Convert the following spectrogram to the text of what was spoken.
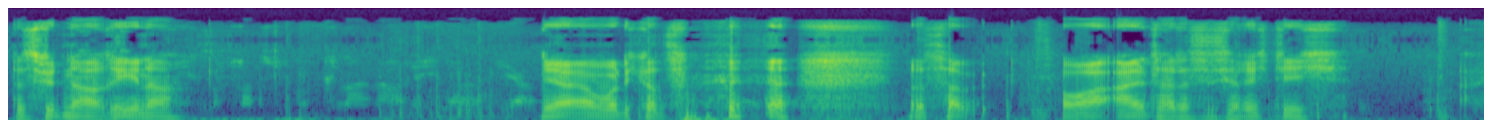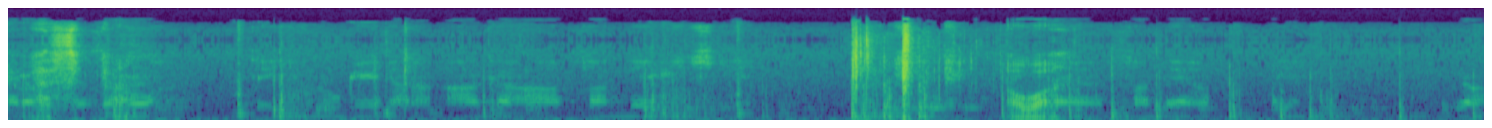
Das wird eine Arena. Ja, wollte ich gerade Das hab. Oh, Alter, das ist ja richtig. Was? Aua. Äh, Van der Ja.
